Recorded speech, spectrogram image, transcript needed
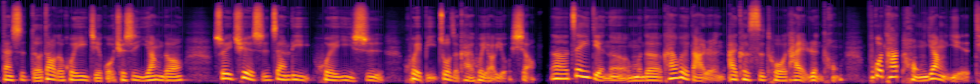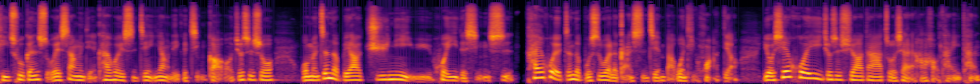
但是得到的会议结果却是一样的哦。所以确实站立会议是会比坐着开会要有效。那这一点呢，我们的开会达人艾克斯托他也认同。不过他同样也提出跟所谓上一点开会时间一样的一个警告，就是说。我们真的不要拘泥于会议的形式，开会真的不是为了赶时间把问题划掉。有些会议就是需要大家坐下来好好谈一谈。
